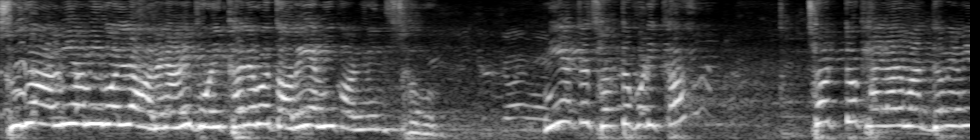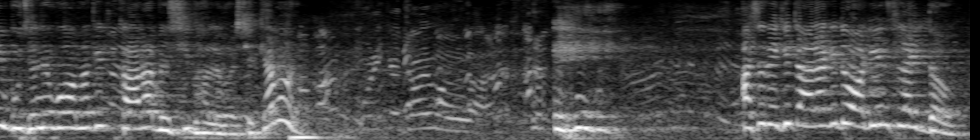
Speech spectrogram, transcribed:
শুধু আমি আমি বললে হবে না আমি পরীক্ষা দেবো তবেই আমি কনভিন্সড হব। নিয়ে একটা ছোট্ট পরীক্ষা। ছোট্ট খেলার মাধ্যমে আমি বুঝে নেব আমাকে কারা বেশি ভালোবাসে কেমন? আচ্ছা দেখি তার আগে তো অডিয়েন্স লাইট দাও।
